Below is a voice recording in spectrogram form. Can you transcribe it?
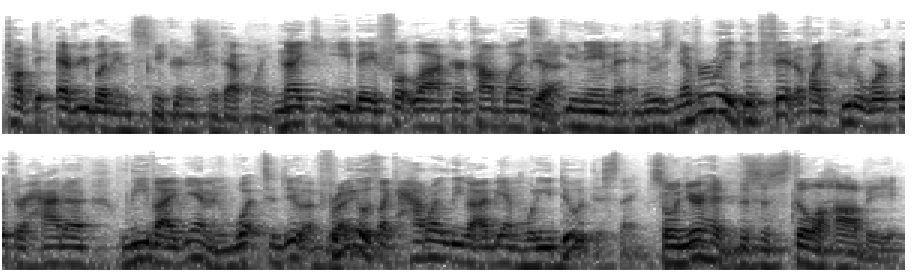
talked to everybody in the sneaker industry at that point: Nike, eBay, Foot Locker, Complex, Yeah. like you name it. And there was never really a good fit of like who to work with or how to leave IBM and what to do. And for Right. me, it was like, how do I leave IBM? What do you do with this thing? So in your head, this is still a hobby,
